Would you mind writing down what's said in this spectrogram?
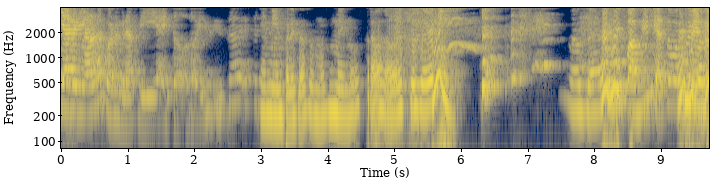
Y arreglaron la coreografía y todo. Y está, está En mi empresa somos menos trabajadores que Seventeen. O sea, En mi familia somos en menos.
